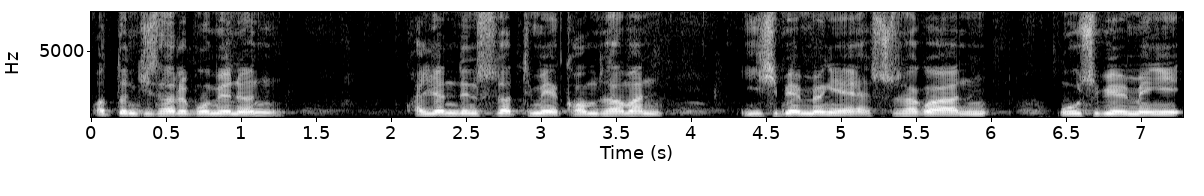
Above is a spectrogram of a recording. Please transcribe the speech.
어떤 기사를 보면은 관련된 수사팀에 검사만 20여 명의 수사관 50여 명이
